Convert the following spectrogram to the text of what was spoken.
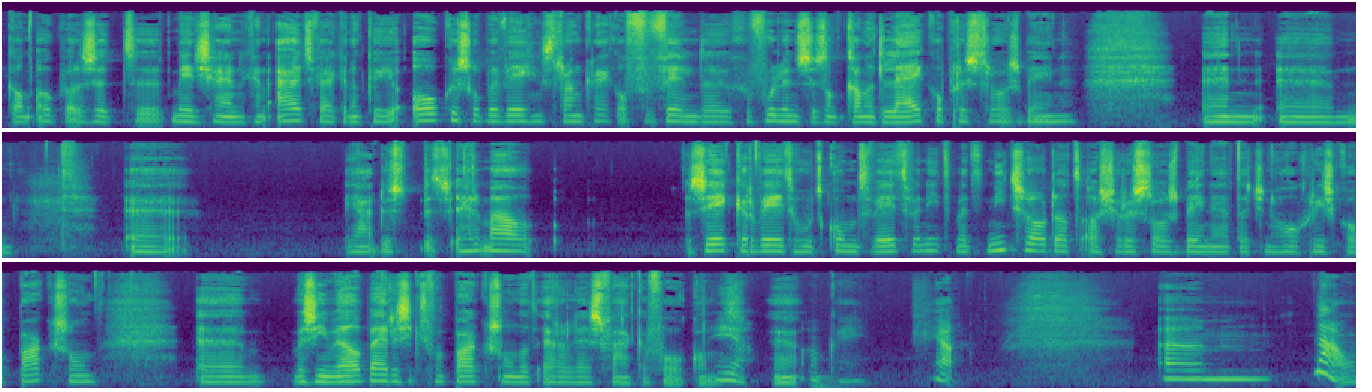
kan ook wel eens het uh, medicijn gaan uitwerken. Dan kun je ook eens op bewegingsdrang krijgen of vervelende gevoelens. Dus dan kan het lijken op rusteloze benen. En um, ja, dus, dus helemaal zeker weten hoe het komt, weten we niet. Maar het is niet zo dat als je rusteloze benen hebt, dat je een hoog risico op Parkinson. Uh, we zien wel bij de ziekte van Parkinson dat RLS vaker voorkomt. Ja, ja. oké. Okay. Ja. Um, nou,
